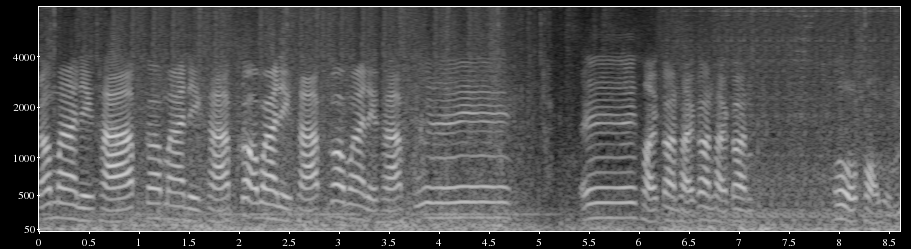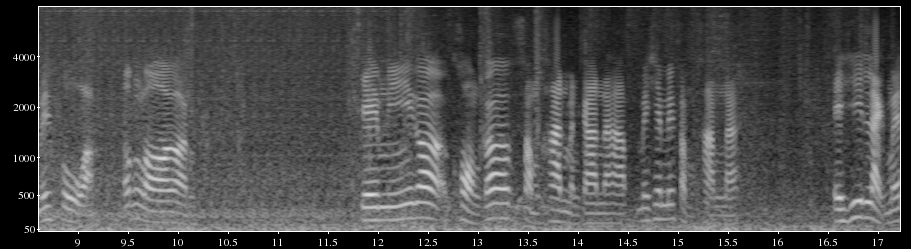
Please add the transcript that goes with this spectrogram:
ก็มาดิครับ ก็มาดิครับ ก็มาดิครับ ก็มาดิครับเอ้ยเอ้ยถอยก่อนถอยก่อนถอยก่อน โอ้โหของผมไม่ฟูอะต้องรอก่อน เกมนี้ก็ของก็สำคัญเหมือนกันนะครับ ไม่ใช่ไม่สำคัญนะไอที่แหลกไม่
